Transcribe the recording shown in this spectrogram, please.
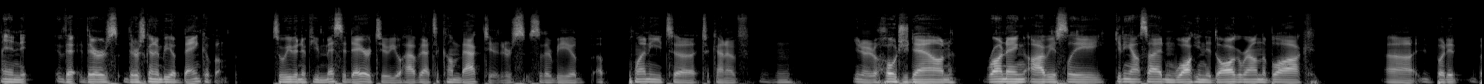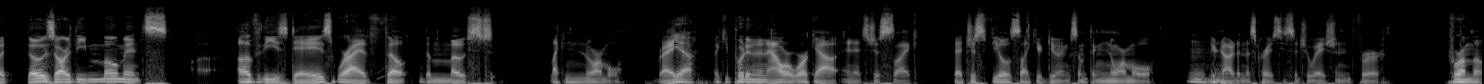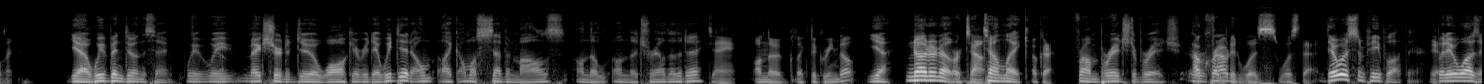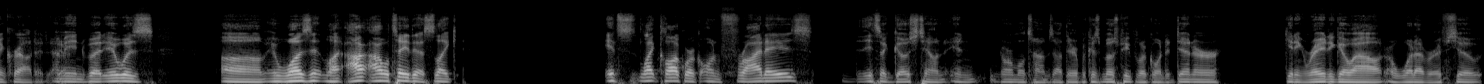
and th- there's there's going to be a bank of them. So even if you miss a day or two, you'll have that to come back to. There's so there'll be a, a plenty to to kind of Mm-hmm. you know to hold you down. Running, obviously, getting outside and walking the dog around the block. Uh, but it but those are the moments uh, of these days where I've felt the most like normal, right? Yeah. Like you put in an hour workout and it's just like that just feels like you're doing something normal. Mhm. You're not in this crazy situation for for a moment. Yeah, we've been doing the same. We we make sure to do a walk every day. We did um, like almost seven miles on the on the trail the other day. Dang. On the like the greenbelt? Yeah. No, no, no. Or town- Town Lake. Okay. From bridge to bridge. How Or from- crowded was was that? There was some people out there, Yeah. but it wasn't crowded. I mean, but it was, um, it wasn't like I, I will tell you this, like, it's like clockwork on Fridays. It's a ghost town in normal times out there because most people are going to dinner, getting ready to go out or whatever. If so,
